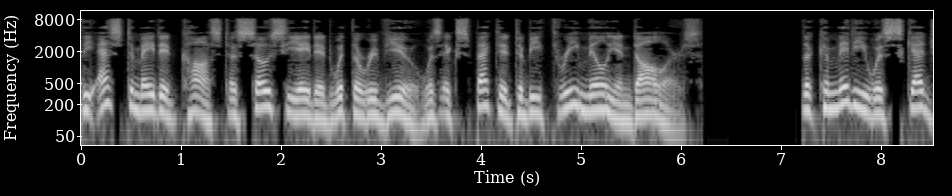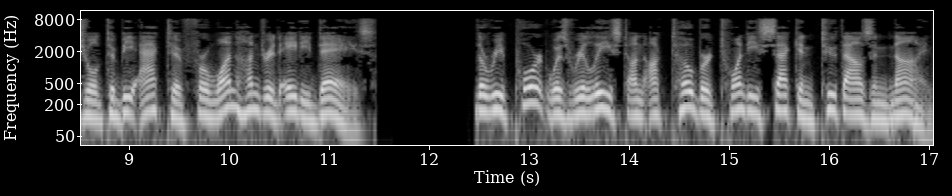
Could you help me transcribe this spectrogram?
The estimated cost associated with the review was expected to be $3 million. The committee was scheduled to be active for 180 days. The report was released on October 22, 2009.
